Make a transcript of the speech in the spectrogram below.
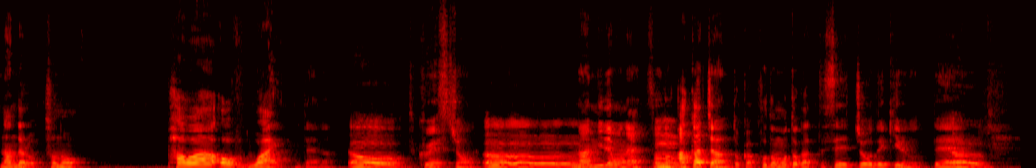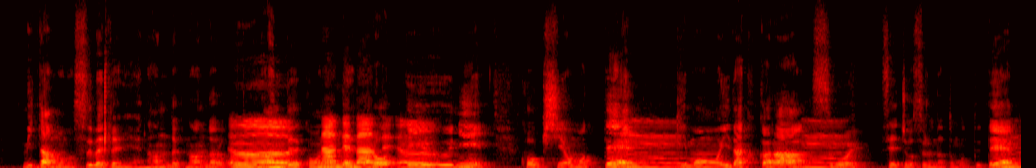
なんだろうそのパワーオブ why みたいな。うん。クエスチョン、うんうんうん。何にでもねその赤ちゃんとか子供とかって成長できるのって、うん。見たもの全てにえなんだなんだろうこれ、うん。なんでこうなってんだろうっていうふうに好奇心を持ってうん。疑問を抱くからうん。すごい成長するんだと思ってて、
